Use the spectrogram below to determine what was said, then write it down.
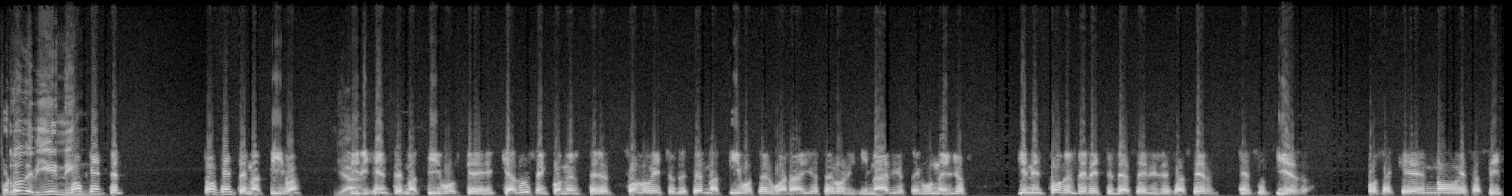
¿Por dónde vienen? Son gente, son gente nativa dirigentes nativos que, que aducen con el solo hecho de ser nativos, ser guarayos, ser originarios, según ellos, tienen todo el derecho de hacer y deshacer en su tierra, cosa que no es así.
